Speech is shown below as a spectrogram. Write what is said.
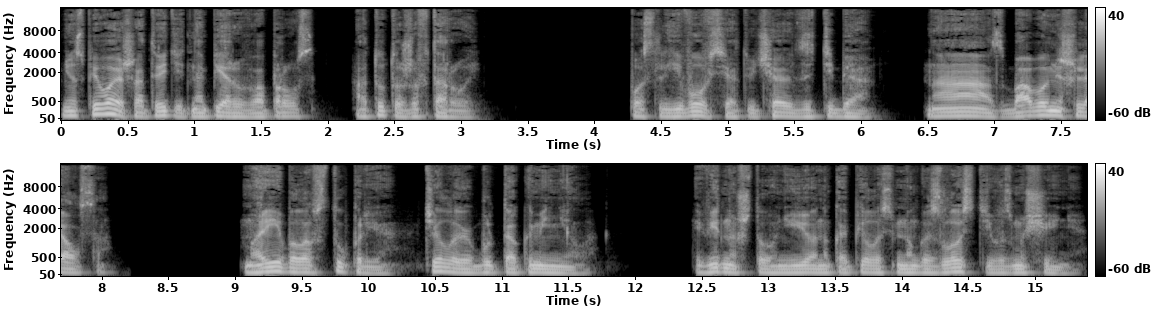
не успеваешь ответить на первый вопрос, а тут уже второй. После его все отвечают за тебя. А, с бабами шлялся. Мария была в ступоре, тело ее будто окаменело. Видно, что у нее накопилось много злости и возмущения.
